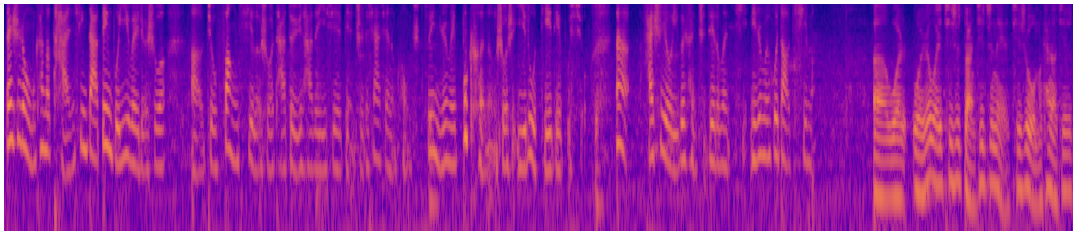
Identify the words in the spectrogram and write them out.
但是呢，我们看到弹性大，并不意味着说，呃，就放弃了说它对于它的一些贬值的下限的控制。所以你认为不可能说是一路跌跌不休？那还是有一个很直接的问题，你认为会到期吗？呃，我我认为其实短期之内，其实我们看到，其实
